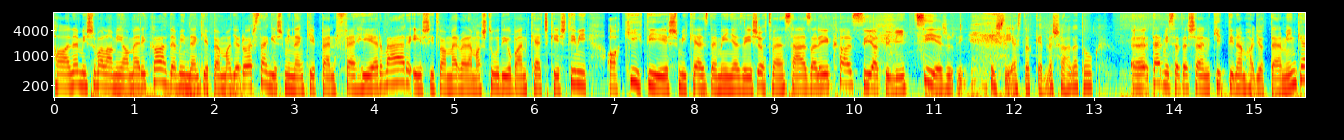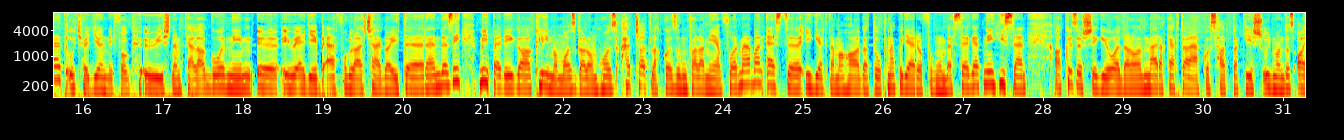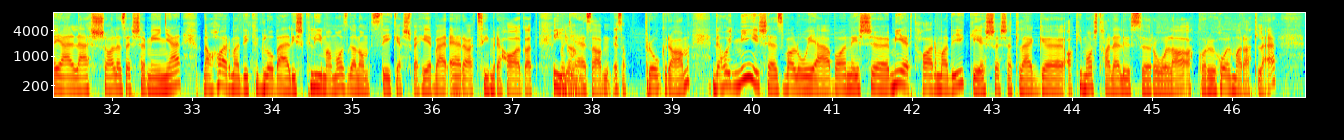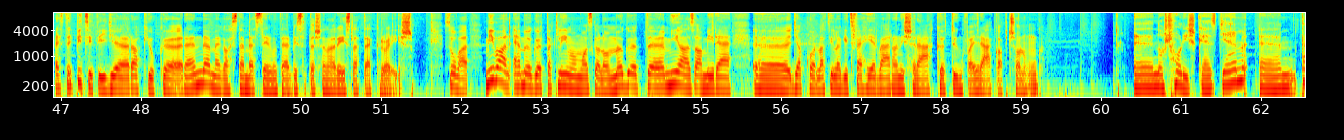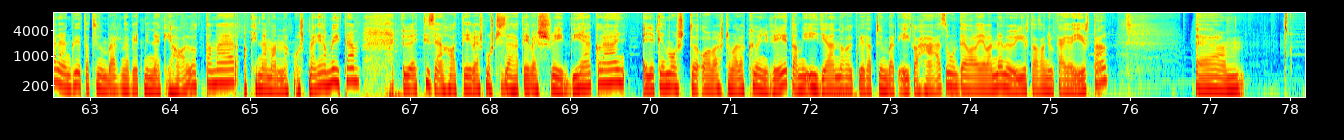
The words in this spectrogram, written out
ha nem is valami Amerika, de mindenképpen Magyarország, és mindenképpen Fehérvár, és itt van már velem a stúdióban Kecskés Timi, a Kiti és mi kezdeményezés 50%-a. Szia Timi! Szia Zsuzsi! És sziasztok, kedves hallgatók! Természetesen Kitti nem hagyott el minket, úgyhogy jönni fog ő is, nem kell aggódni, ő egyéb elfoglaltságait rendezi, mi pedig a klímamozgalomhoz hát csatlakozunk valamilyen formában, ezt ígértem a hallgatóknak, hogy erről fogunk beszélgetni, hiszen a közösségi oldalon már akár találkozhattak is, úgymond az ajánlással, az eseménnyel, a harmadik globális klímamozgalom Székesfehérvár erre a címre hallgat. Így Ugye ez a, ez a program, de hogy mi is ez valójában, és miért harmadik, és esetleg esetleg aki most hall először róla, akkor ő hol maradt le. Ezt egy picit így rakjuk rendbe, meg aztán beszélünk természetesen a részletekről is. Szóval mi van e mögött, a klímamozgalom mögött, mi az, amire gyakorlatilag itt Fehérváron is rákötünk, vagy rákapcsolunk? Nos, hol is kezdjem? Talán Greta Thunberg nevét mindenki hallotta már, aki nem annak most megemlítem. Ő egy 16 éves, most 16 éves svéd diáklány. Egyébként most olvastam el a könyvét, ami így jelent meg, hogy Greta Thunberg ég a házunk, de valójában nem ő írta, az anyukája írta.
